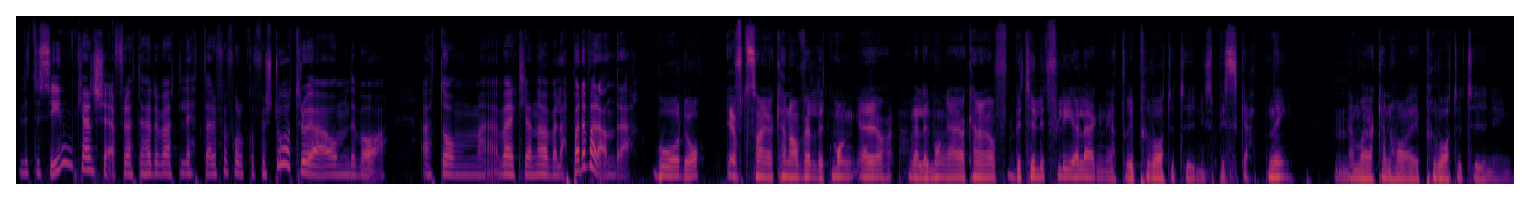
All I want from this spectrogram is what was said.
lite synd kanske, för att det hade varit lättare för folk att förstå tror jag om det var att de eh, verkligen överlappade varandra. Både och. Eftersom jag kan ha väldigt många, eh, jag har väldigt många, jag kan ha betydligt fler lägenheter i privatuthyrningsbeskattning än Mm. vad jag kan ha i privatuthyrning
